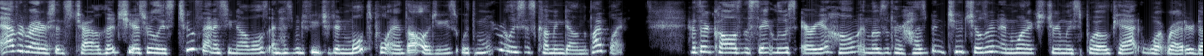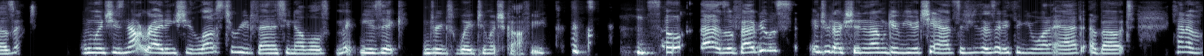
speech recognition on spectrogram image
Avid writer since childhood, she has released two fantasy novels and has been featured in multiple anthologies, with more releases coming down the pipeline. Heather calls the St. Louis area home and lives with her husband, two children, and one extremely spoiled cat. What writer doesn't? And when she's not writing, she loves to read fantasy novels, make music, and drinks way too much coffee. so that is a fabulous introduction, and I'm gonna give you a chance if there's anything you want to add about kind of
